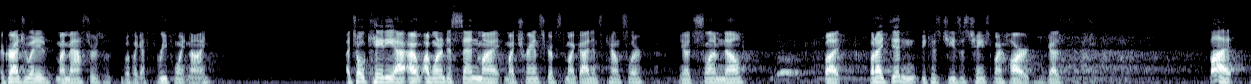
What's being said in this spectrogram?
I graduated my master's with, with like a 3.9. I told Katie I, I, wanted to send my, my transcripts to my guidance counselor, you know, just let him know. But but I didn't because Jesus changed my heart. You guys. But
